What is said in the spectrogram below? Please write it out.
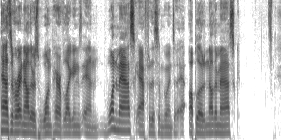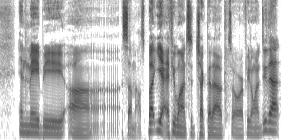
As of right now, there's one pair of leggings and one mask. After this, I'm going to upload another mask and maybe uh, something else. But yeah, if you want to check that out, or if you don't want to do that,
